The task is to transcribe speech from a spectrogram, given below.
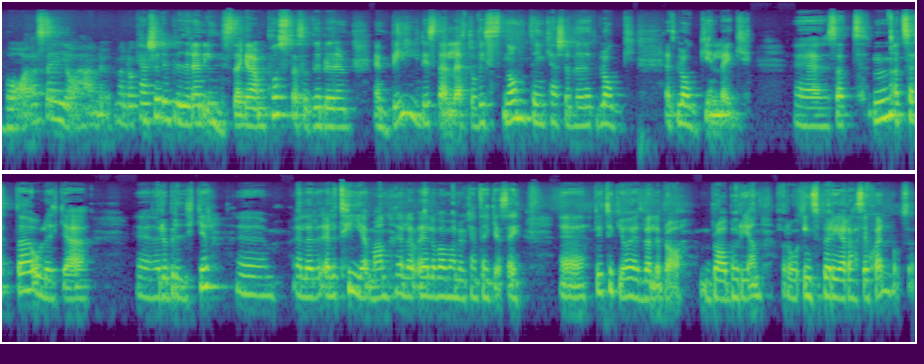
bara säger jag här nu, men då kanske det blir en Instagram-post, alltså att det blir en, en bild istället och visst någonting kanske blir ett, blogg, ett blogginlägg. Eh, så att, mm, att sätta olika eh, rubriker eh, eller, eller teman eller, eller vad man nu kan tänka sig. Det tycker jag är ett väldigt bra, bra början för att inspirera sig själv också.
